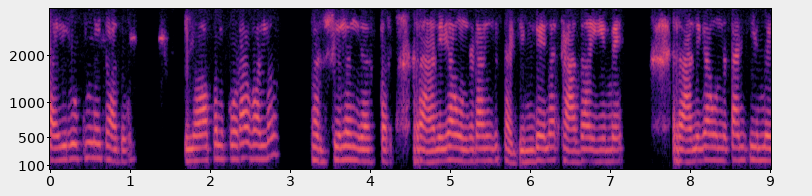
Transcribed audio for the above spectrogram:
పై రూపమే కాదు లోపల కూడా వాళ్ళు పరిశీలన చేస్తారు. రాణిగా ఉండడానికి తగ్గిందేనా కాదా ఈమె? రాణిగా ఉండటానికి ఈమె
